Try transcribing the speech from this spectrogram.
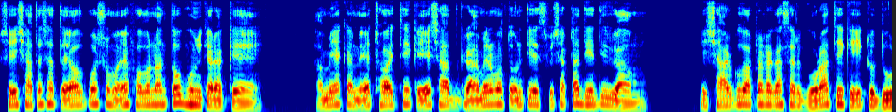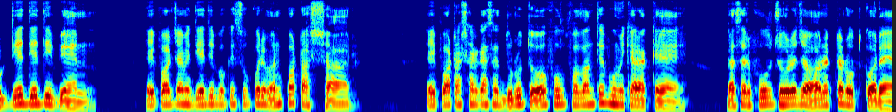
সেই সাথে সাথে অল্প সময়ে ফলনান্তও ভূমিকা রাখে। আমি এখানে ছয় থেকে সাত গ্রামের মতন টিএসপি সারটা দিয়ে দিলাম। এই সারগুলো আপনারা গাছের গোড়া থেকে একটু দূর দিয়ে দিয়ে দিবেন। এই পর্যায়ে আমি দিয়ে দিব কিছু পরিমাণ পটাশ সার। এই পটাশ সার গাছের দ্রুত ফুল ফলান্তে ভূমিকা রাখে। গাছের ফুল ঝরে যাওয়া অনেকটা রোধ করে।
